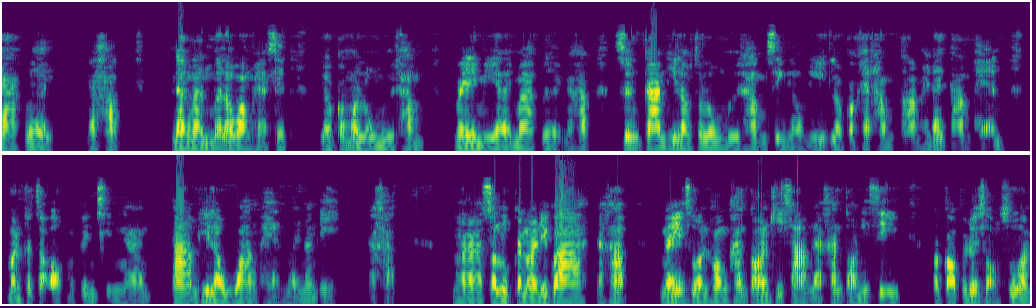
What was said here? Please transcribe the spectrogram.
ยากเลยนะครับ ดังนั้นเมื่อเราวางแผนเสร็จเราก็มาลงมือทำไม่ได้มีอะไรมากเลยนะครับ ซึ่งการที่เราจะลงมือทำสิ่งเหล่านี้ เราก็แค่ทำตามให้ได้ตามแผน มันก็จะออกมาเป็นชิ้นงานตามที่เราวางแผนไว้นั่นเองนะครับ มาสรุปกันหน่อยดีกว่านะครับ ในส่วนของขั้นตอนที่ 3 และขั้นตอนที่ 4 ประกอบไปด้วย 2 ส่วน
